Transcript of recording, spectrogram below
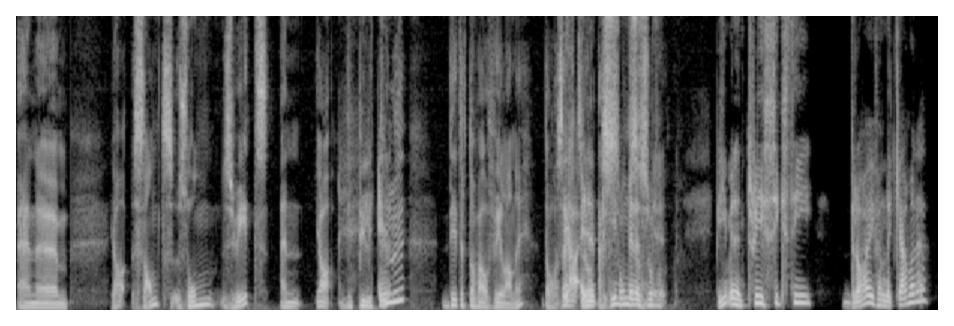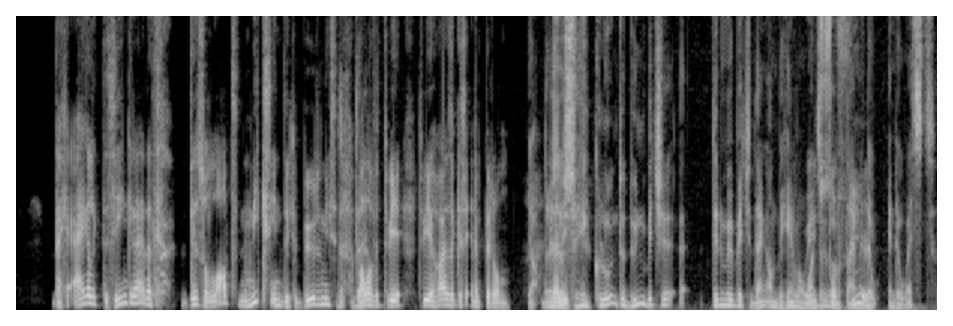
En ehm, ja, zand, zon, zweet. En ja, die pellicule deed er toch wel veel aan, hè? Dat was echt Ja, zo. en het en begint, soms met een, zo... begint met een 360 draai van de camera, dat je eigenlijk te zien krijgt dat desolaat niks in de gebeuren is, behalve twee, twee huisjes en een perron. Ja, er is Dat dus is- geen kloon te doen. Beetje, dit me een beetje denken aan het begin van Wages Once Upon a of Time in Fear. the, in the West.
